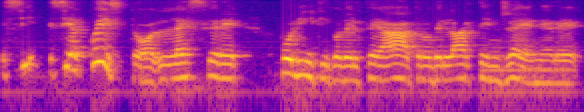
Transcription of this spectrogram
sì, sia questo l'essere politico del teatro, dell'arte in genere.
